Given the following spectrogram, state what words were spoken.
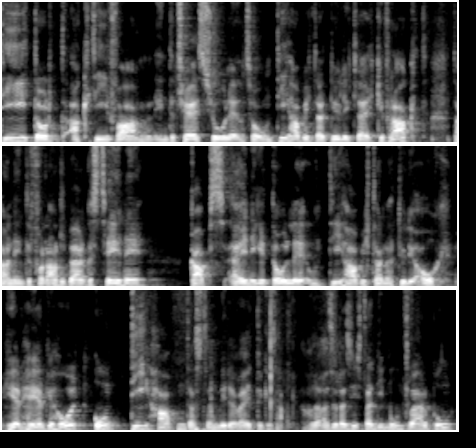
die dort aktiv waren in der Jazzschule und so. Und die habe ich natürlich gleich gefragt. Dann in der Vorarlberger Szene gab es einige tolle und die habe ich dann natürlich auch hierher geholt und die haben das dann wieder weitergesagt. Also das ist dann die Mundwerbung.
